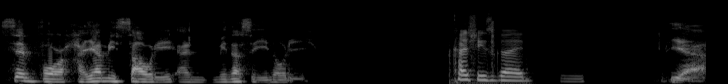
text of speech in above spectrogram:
sim for Hayami Saori and Minase Inori. Because she's good. Yeah.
